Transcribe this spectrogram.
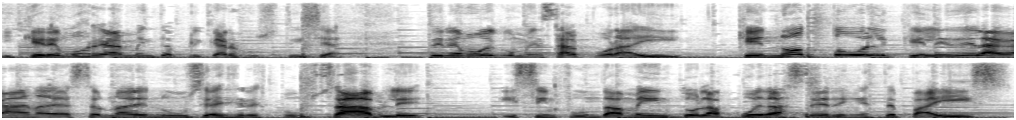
y queremos realmente aplicar justicia, tenemos que comenzar por ahí. Que no todo el que le dé la gana de hacer una denuncia irresponsable y sin fundamento la pueda hacer en este país.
